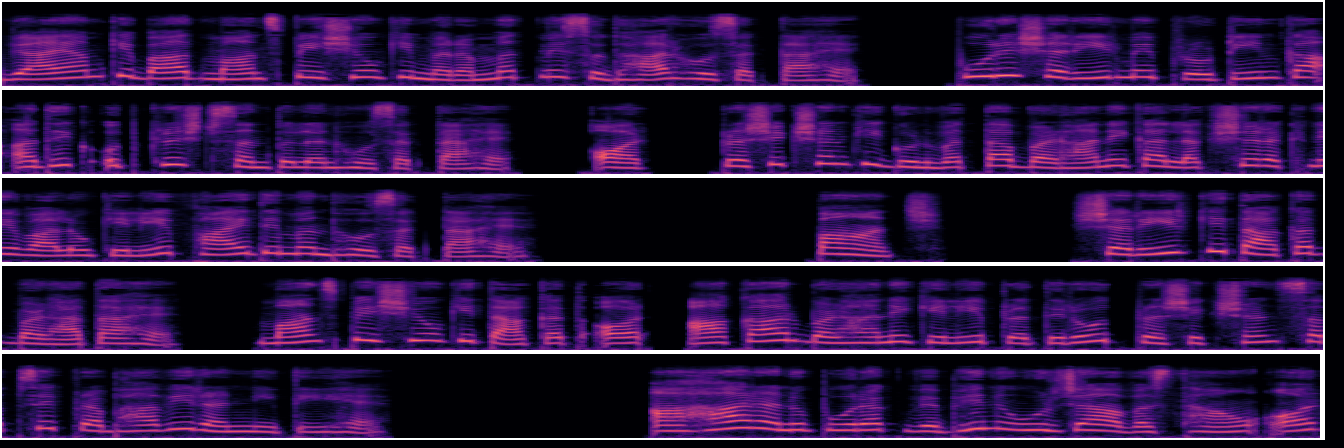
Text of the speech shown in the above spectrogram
व्यायाम के बाद मांसपेशियों की मरम्मत में सुधार हो सकता है। पूरे शरीर में प्रोटीन का अधिक उत्कृष्ट संतुलन हो सकता है और प्रशिक्षण की गुणवत्ता बढ़ाने का लक्ष्य रखने वालों के लिए फ़ायदेमंद हो सकता है। पाँच, शरीर की ताकत बढ़ाता है। मांसपेशियों की ताकत और आकार बढ़ाने के लिए प्रतिरोध प्रशिक्षण सबसे प्रभावी रणनीति है। आहार अनुपूरक विभिन्न ऊर्जा अवस्थाओं और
